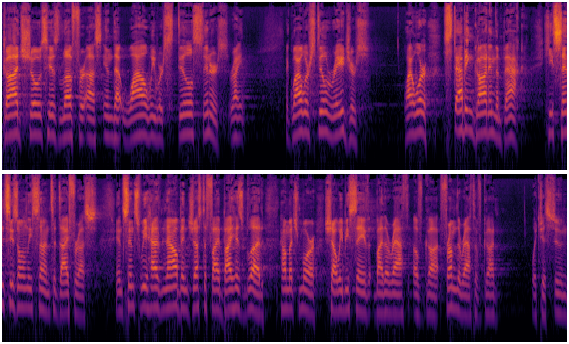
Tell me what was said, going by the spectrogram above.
God shows his love for us in that while we were still sinners, right? Like while we're still ragers, while we're stabbing God in the back, He sends His only Son to die for us. And since we have now been justified by His blood, how much more shall we be saved by the wrath of God, from the wrath of God, which is soon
